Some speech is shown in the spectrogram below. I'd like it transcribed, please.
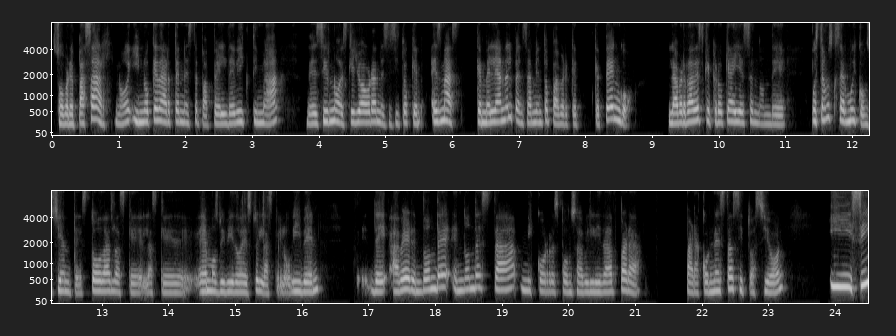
sobrepasar, ¿no? Y no quedarte en este papel de víctima, de decir, no, es que yo ahora necesito que, es más, que me lean el pensamiento para ver qué, qué tengo. La verdad es que creo que ahí es en donde pues tenemos que ser muy conscientes, todas las que, las que hemos vivido esto y las que lo viven, de, a ver, ¿en dónde, en dónde está mi corresponsabilidad para, para con esta situación? Y sí,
